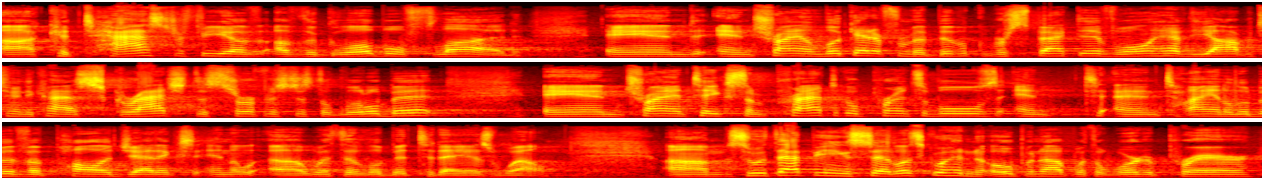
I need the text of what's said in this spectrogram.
uh, catastrophe of, of the global flood and, and try and look at it from a biblical perspective. We'll only have the opportunity to kind of scratch the surface just a little bit and try and take some practical principles and, and tie in a little bit of apologetics in, uh, with it a little bit today as well. Um, so, with that being said, let's go ahead and open up with a word of prayer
